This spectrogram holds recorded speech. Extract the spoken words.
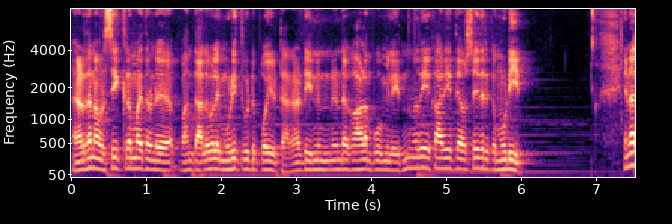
அதனால தான் அவர் சீக்கிரமாக தன்னுடைய வந்த அலுவலை முடித்து விட்டு போய்விட்டார். அல்லாட்டி இன்னும் நீண்ட காலம் பூமியில் இருந்து நிறைய காரியத்தை அவர் செய்திருக்க முடியும். ஏன்னா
